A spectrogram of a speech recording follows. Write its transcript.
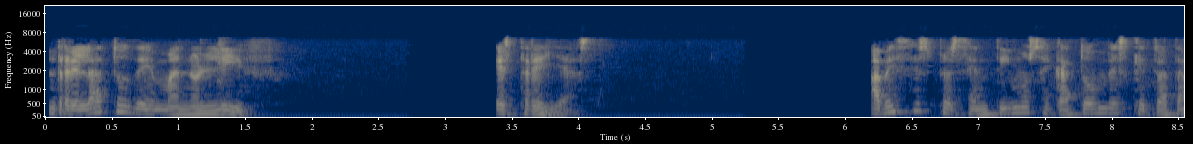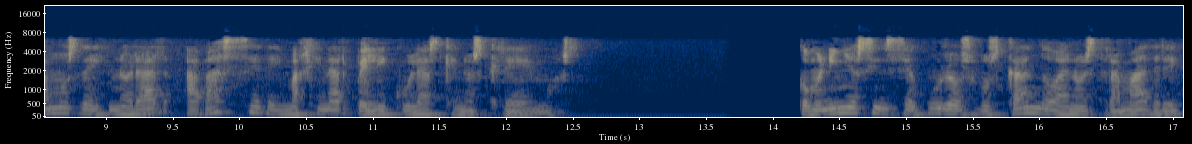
Relato de Manon Leaf Estrellas A veces presentimos hecatombes que tratamos de ignorar a base de imaginar películas que nos creemos. Como niños inseguros buscando a nuestra madre,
